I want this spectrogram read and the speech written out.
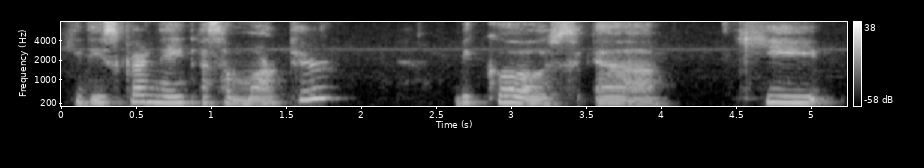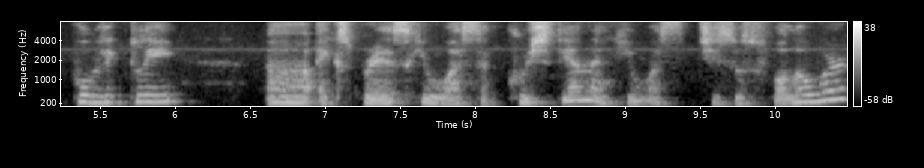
he discarnate as a martyr because uh, he publicly uh, expressed he was a Christian and he was Jesus follower.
